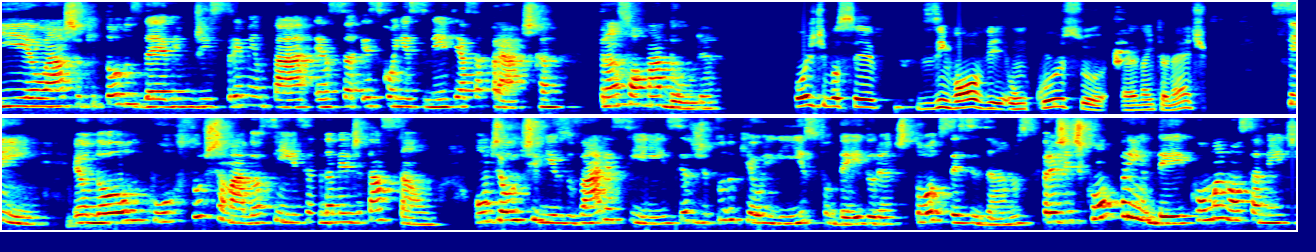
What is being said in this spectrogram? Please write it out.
E eu acho que todos devem de experimentar essa, esse conhecimento e essa prática transformadora. Hoje você desenvolve um curso é, na internet? Sim, eu dou um curso chamado A Ciência da Meditação, onde eu utilizo várias ciências de tudo que eu li estudei durante todos esses anos, para a gente compreender como a nossa mente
